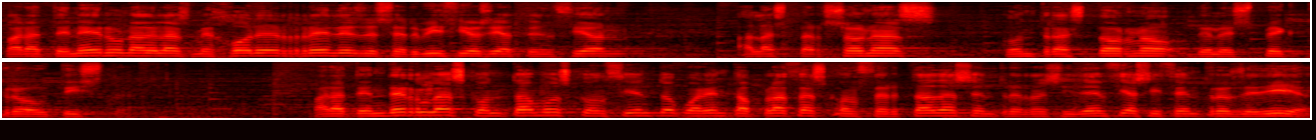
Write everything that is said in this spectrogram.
para tener una de las mejores redes de servicios y atención a las personas con trastorno del espectro autista. Para atenderlas contamos con 140 plazas concertadas entre residencias y centros de día,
